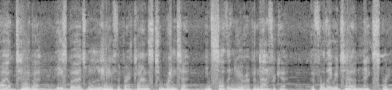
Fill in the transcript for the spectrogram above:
By October, these birds will leave the Brecklands to winter in southern Europe and Africa before they return next spring.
